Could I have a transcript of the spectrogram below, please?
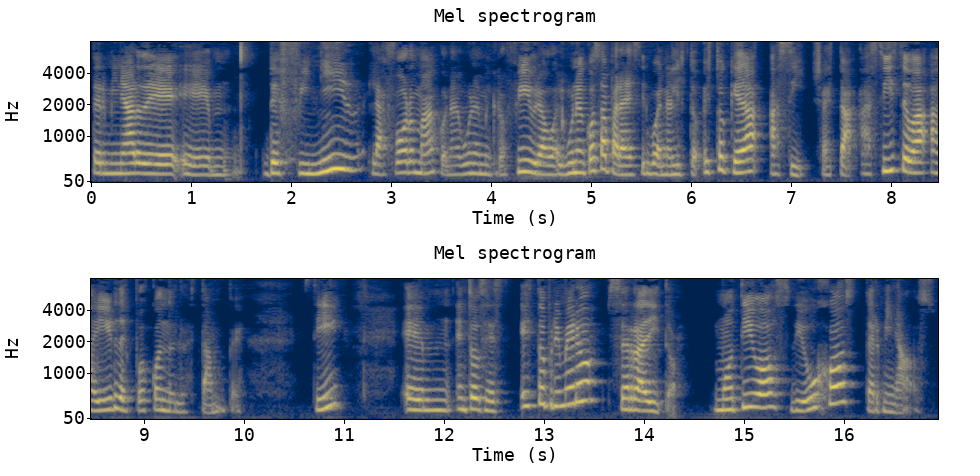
terminar de em, definir la forma con alguna microfibra o alguna cosa para decir, bueno, listo, esto queda así, ya está, así se va a ir después cuando lo estampe. ¿Sí? Em, entonces, esto primero cerradito motivos, dibujos terminados.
